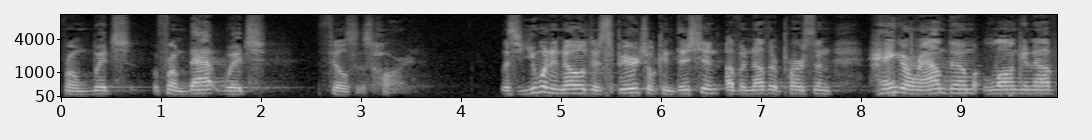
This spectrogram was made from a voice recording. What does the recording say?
from which from that which fills his heart. Listen, you want to know the spiritual condition of another person, hang around them long enough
